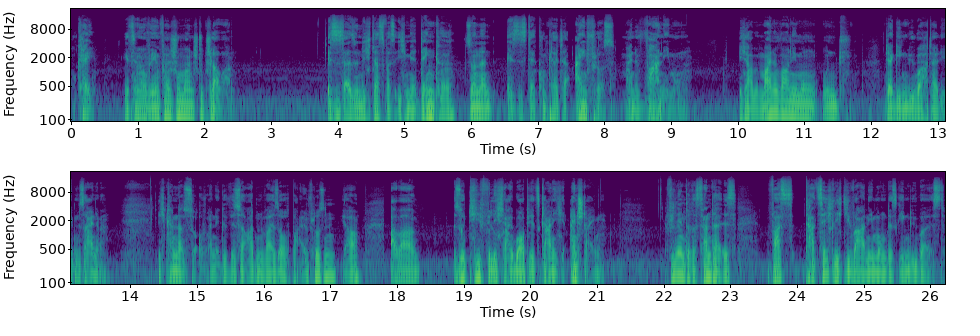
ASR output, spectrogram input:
Okay, jetzt sind wir auf jeden Fall schon mal ein Stück schlauer. Es ist also nicht das, was ich mir denke, sondern es ist der komplette Einfluss, meine Wahrnehmung. Ich habe meine Wahrnehmung und der Gegenüber hat halt eben seine. Ich kann das auf eine gewisse Art und Weise auch beeinflussen, ja, aber so tief will ich da überhaupt jetzt gar nicht einsteigen. Viel interessanter ist, was tatsächlich die Wahrnehmung des Gegenüber ist.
